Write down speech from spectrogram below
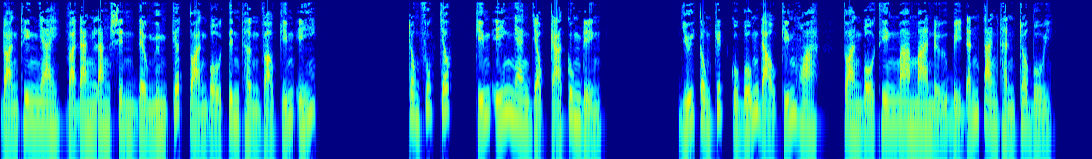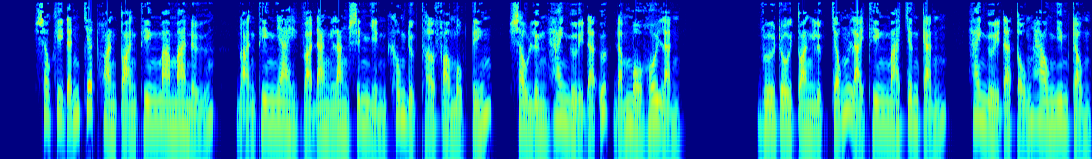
đoạn thiên nhai và đan lăng sinh đều ngưng kết toàn bộ tinh thần vào kiếm ý. Trong phút chốc, kiếm ý ngang dọc cả cung điện. Dưới công kích của bốn đạo kiếm hoa, toàn bộ thiên ma ma nữ bị đánh tan thành tro bụi. Sau khi đánh chết hoàn toàn thiên ma ma nữ, đoạn thiên nhai và đan lăng sinh nhịn không được thở vào một tiếng, sau lưng hai người đã ướt đẫm mồ hôi lạnh. Vừa rồi toàn lực chống lại thiên ma chân cảnh, hai người đã tổn hao nghiêm trọng,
